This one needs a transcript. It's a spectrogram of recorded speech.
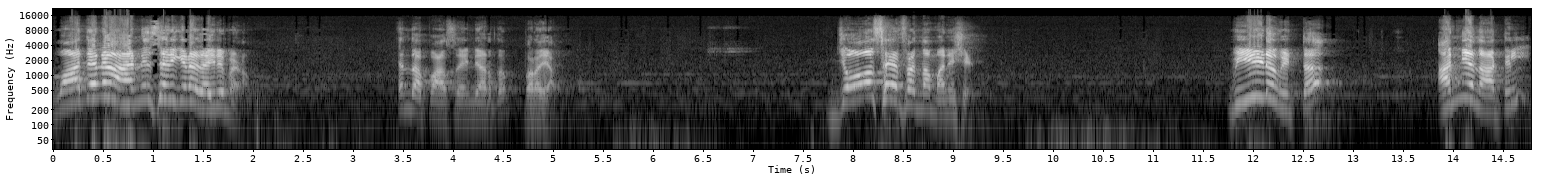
വചന അനുസരിക്കണ ധൈര്യം വേണം. എന്താ പാസ് അതിന്റെ അർത്ഥം? പറയാം. ജോസഫ് എന്ന മനുഷ്യൻ വീട് വിട്ട് അന്യനാട്ടിൽ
